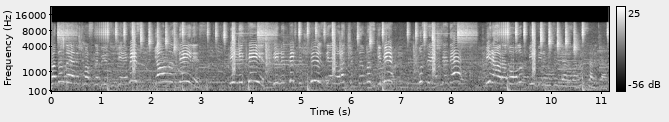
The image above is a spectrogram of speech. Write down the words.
kadın dayanışmasını büyüteceğimiz, yalnız değiliz. Birlikteyiz, birlikte bu süreçte de bir arada olup birbirimizin yaralarını saracağız.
